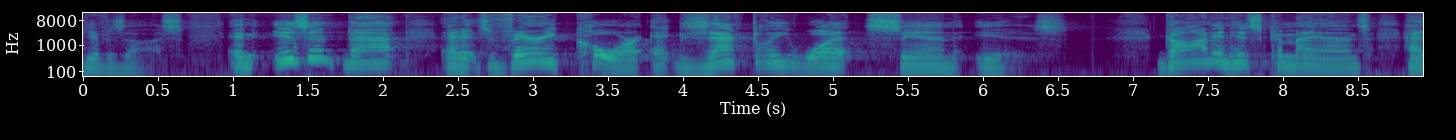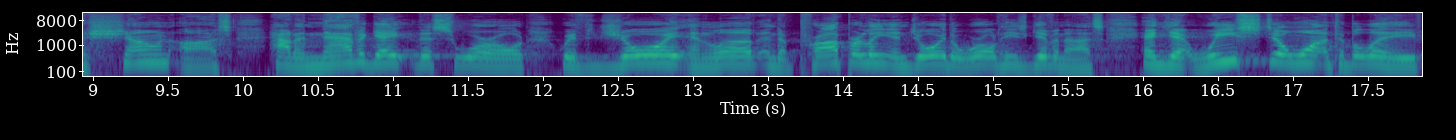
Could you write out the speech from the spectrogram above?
gives us. And isn't that at its very core exactly what sin is? God, in His commands, has shown us how to navigate this world with joy and love and to properly enjoy the world He's given us. And yet, we still want to believe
